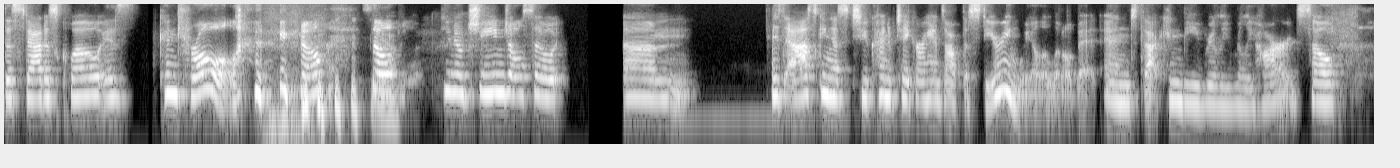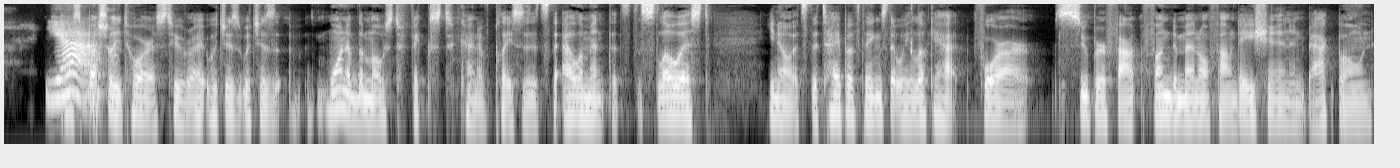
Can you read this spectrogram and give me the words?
the status quo is control, you know? so, yeah. you know, change also um, is asking us to kind of take our hands off the steering wheel a little bit. And that can be really, really hard. So yeah especially taurus too right which is which is one of the most fixed kind of places it's the element that's the slowest you know it's the type of things that we look at for our super fo- fundamental foundation and backbone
